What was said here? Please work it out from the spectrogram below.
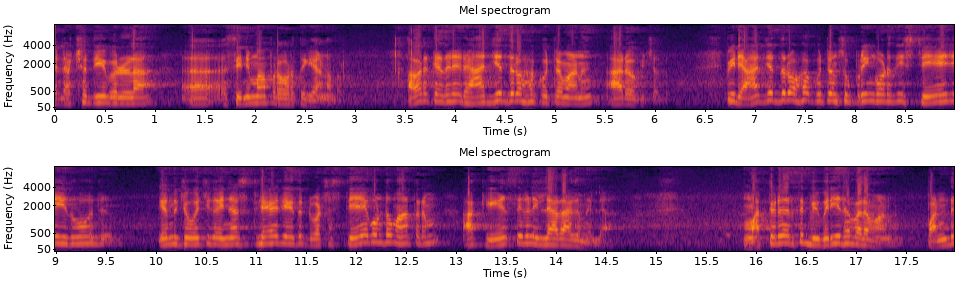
ലക്ഷദ്വീപിലുള്ള സിനിമാ പ്രവർത്തകയാണ് അവർ. അവർക്കെതിരെ രാജ്യദ്രോഹ കുറ്റമാണ് ആരോപിച്ചത്. ഈ രാജ്യദ്രോഹ കുറ്റം സുപ്രീം കോടതി സ്റ്റേ ചെയ്തു എന്ന് ചോദിച്ചു കഴിഞ്ഞാൽ സ്റ്റേ ചെയ്തിട്ട് പക്ഷെ സ്റ്റേ കൊണ്ട് മാത്രം ആ കേസുകൾ ഇല്ലാതാകുന്നില്ല. മറ്റൊരു തരത്തിൽ വിപരീത ഫലമാണ്. പണ്ട്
